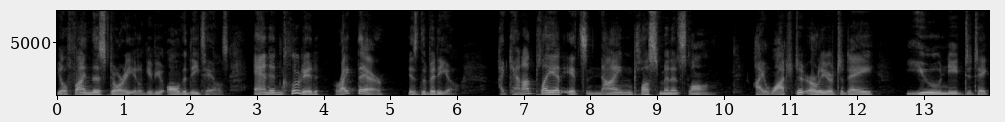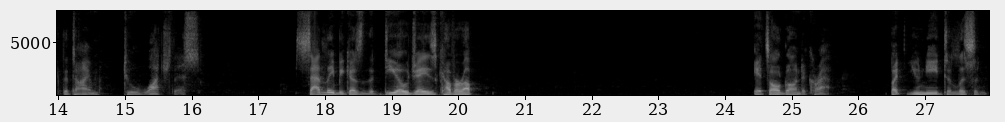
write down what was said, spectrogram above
You'll find this story, it'll give you all the details. And included right there is the video. I cannot play it, it's nine plus minutes long. I watched it earlier today. You need to take the time to watch this sadly, because of the DOJ's cover up, it's all gone to crap. But you need to listen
